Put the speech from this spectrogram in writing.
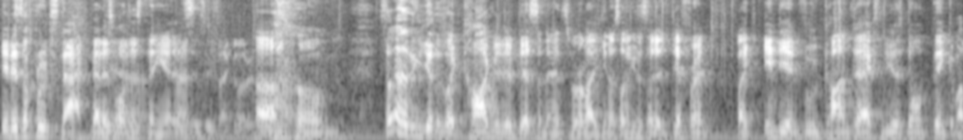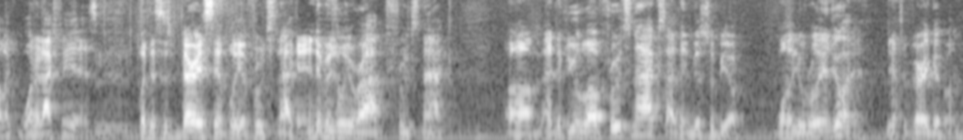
It is a fruit snack. That is what this thing is. That is. is exactly what it is. Um, sometimes I think you get this like cognitive dissonance where like you know something is such a different like Indian food context and you just don't think about like what it actually is. Mm. But this is very simply a fruit snack, an individually wrapped fruit snack. Um, and if you love fruit snacks, I think this would be a one that you'll really enjoy. Yeah. It's a very good one.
